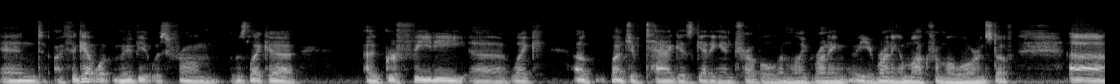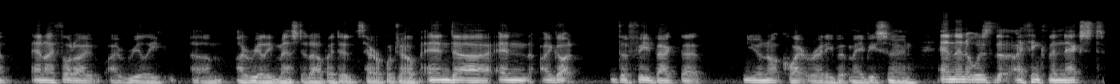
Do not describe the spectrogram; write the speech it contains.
and I forget what movie it was from. It was like a a graffiti uh, like a bunch of taggers getting in trouble and like running running amok from the law and stuff. Uh, and I thought I I really um, I really messed it up. I did a terrible job, and uh, and I got the feedback that you're not quite ready, but maybe soon. And then it was the I think the next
